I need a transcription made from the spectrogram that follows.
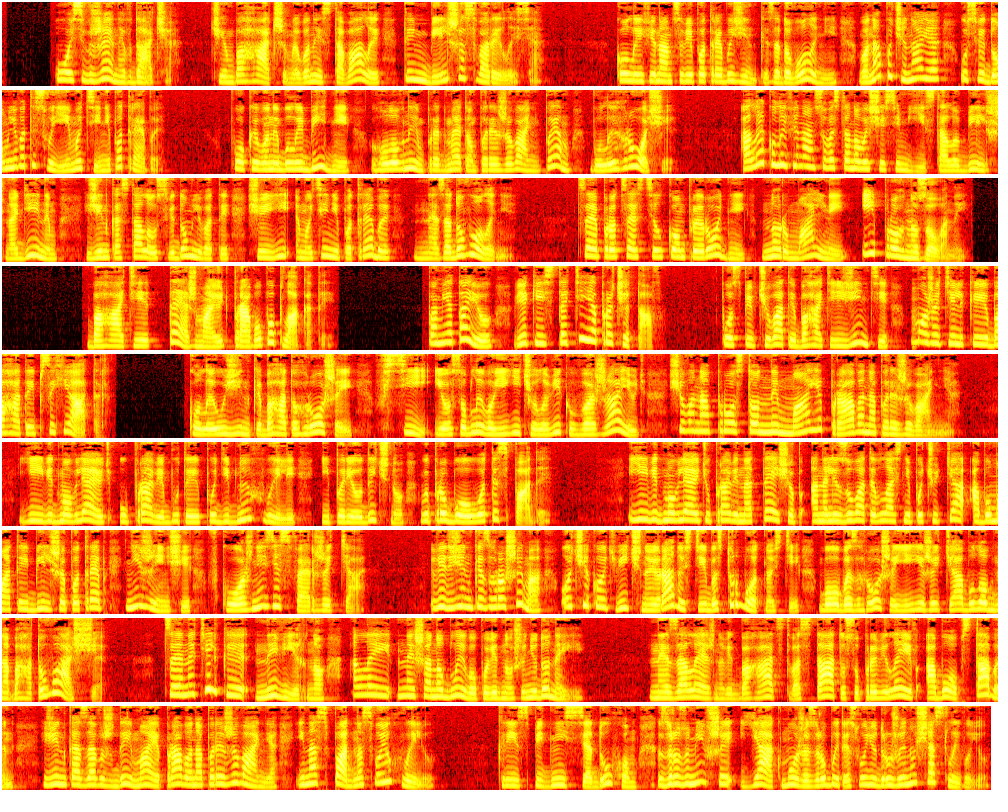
Ось вже невдача. Чим багатшими вони ставали, тим більше сварилися. Коли фінансові потреби жінки задоволені, вона починає усвідомлювати свої емоційні потреби. Поки вони були бідні, головним предметом переживань Пем були гроші. Але коли фінансове становище сім'ї стало більш надійним, жінка стала усвідомлювати, що її емоційні потреби незадоволені. Це процес цілком природній, нормальний і прогнозований. Багаті теж мають право поплакати. Пам'ятаю, в якійсь статті я прочитав поспівчувати багатій жінці може тільки багатий психіатр. Коли у жінки багато грошей, всі і особливо її чоловік вважають, що вона просто не має права на переживання. Їй відмовляють у праві бути подібною хвилі і періодично випробовувати спади. Їй відмовляють у праві на те, щоб аналізувати власні почуття або мати більше потреб, ніж інші в кожній зі сфер життя. Від жінки з грошима очікують вічної радості і безтурботності, бо без грошей її життя було б набагато важче. Це не тільки невірно, але й нешанобливо по відношенню до неї. Незалежно від багатства, статусу, привілеїв або обставин, жінка завжди має право на переживання і на спад на свою хвилю. Кріс піднісся духом, зрозумівши, як може зробити свою дружину щасливою.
